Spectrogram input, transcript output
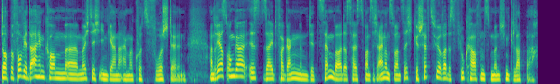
Doch bevor wir dahin kommen, äh, möchte ich ihn gerne einmal kurz vorstellen. Andreas Unger ist seit vergangenem Dezember, das heißt 2021, Geschäftsführer des Flughafens Mönchengladbach.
